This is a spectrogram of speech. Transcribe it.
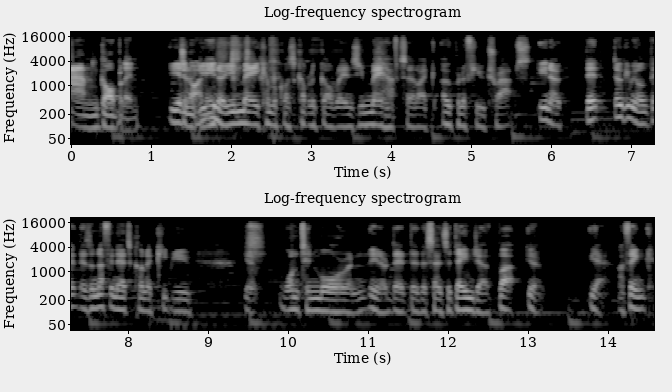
an Goblin. You Do you know what I you, know, you may come across a couple of goblins. You may have to like open a few traps. You know, there, don't get me wrong. there- There's enough in there to kind of keep you, you know, wanting more and you know the, the the sense of danger. But you know, yeah, I think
